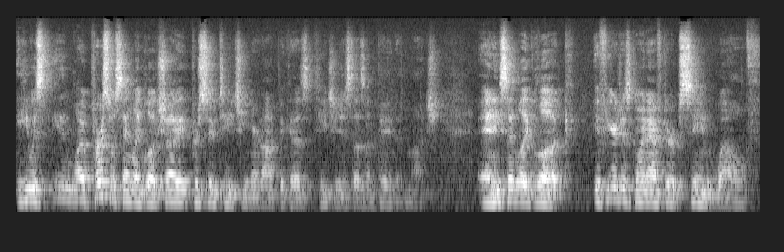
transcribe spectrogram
he was a person was saying like, look, should I pursue teaching or not because teaching just doesn't pay that much. And he said like, look, if you're just going after obscene wealth,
